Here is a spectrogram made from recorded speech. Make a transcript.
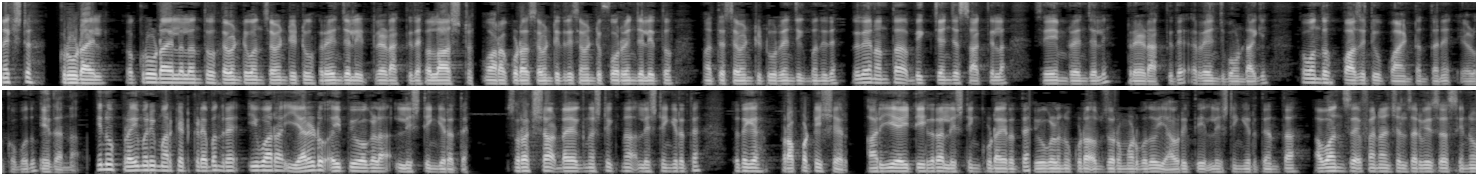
Next crude oil crude oil ಅಂತೂ seventy one seventy two range ಅಲ್ಲಿ ಟ್ರೇಡ್ ಆಗ್ತಿದೆ. ಲಾಸ್ಟ್ ವಾರ ಕೂಡ seventy three seventy four range ಅಲ್ಲಿ ಇತ್ತು. ಮತ್ತೆ ಸೆವೆಂಟಿ ಟೂ ರೇಂಜ್ ಬಂದಿದೆ. ಇದೇನಂತ ಬಿಗ್ ಚೇಂಜಸ್ ಆಗ್ತಿಲ್ಲ. ಸೇಮ್ ರೇಂಜ್ ಅಲ್ಲಿ ಟ್ರೇಡ್ ಆಗ್ತಿದೆ ರೇಂಜ್ ಬೌಂಡ್ ಆಗಿ. ಒಂದು ಪಾಸಿಟಿವ್ ಪಾಯಿಂಟ್ ಅಂತಾನೆ ಹೇಳ್ಕೋಬಹುದು ಇದನ್ನ. ಇನ್ನು ಪ್ರೈಮರಿ ಮಾರ್ಕೆಟ್ ಕಡೆ ಬಂದ್ರೆ ಈ ವಾರ ಎರಡು ಐ ಪಿ ಒಗಳ ಲಿಸ್ಟಿಂಗ್ ಇರುತ್ತೆ. ಸುರಕ್ಷಾ ಡಯಾಗ್ನೋಸ್ಟಿಕ್ನ ಲಿಸ್ಟಿಂಗ್ ಇರುತ್ತೆ. ಜೊತೆಗೆ property share R E I T ಇದರ ಲಿಸ್ಟಿಂಗ್ ಕೂಡ ಇರುತ್ತೆ. ಇವುಗಳನ್ನು ಕೂಡ ಅಬ್ಸರ್ವ್ ಮಾಡಬಹುದು ಯಾವ ರೀತಿ ಲಿಸ್ಟಿಂಗ್ ಇರುತ್ತೆ ಅಂತ. ಅವಾನ್ಸ್ ಫೈನಾನ್ಷಿಯಲ್ ಸರ್ವಿಸಸ್ ಇನ್ನು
